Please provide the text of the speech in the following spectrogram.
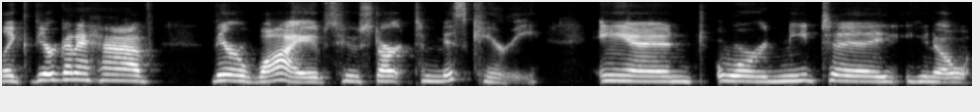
like they're going to have their wives who start to miscarry and or need to, you know,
